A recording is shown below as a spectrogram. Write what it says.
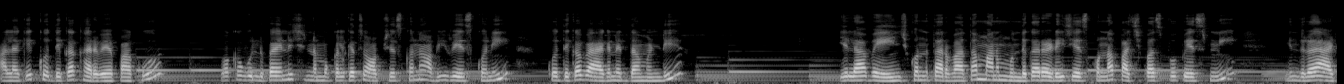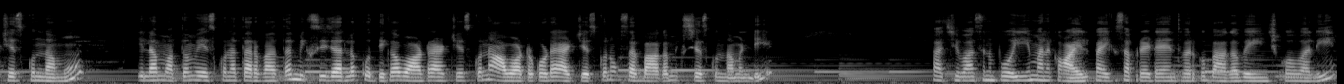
అలాగే కొద్దిగా కరివేపాకు ఒక ఉల్లిపాయని చిన్న ముక్కలుగా చాప్ చేసుకొని అవి వేసుకొని కొద్దిగా వేగనిద్దామండి. ఇలా వేయించుకున్న తర్వాత మనం ముందుగా రెడీ చేసుకున్న పచ్చిపసుపు పేస్ట్ని ఇందులో యాడ్ చేసుకుందాము. ఇలా మొత్తం వేసుకున్న తర్వాత మిక్సీ జార్లో కొద్దిగా వాటర్ యాడ్ చేసుకొని ఆ వాటర్ కూడా యాడ్ చేసుకొని ఒకసారి బాగా మిక్స్ చేసుకుందామండి. పచ్చివాసన పోయి మనకు ఆయిల్ పైకి సపరేట్ అయ్యేంత వరకు బాగా వేయించుకోవాలి.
